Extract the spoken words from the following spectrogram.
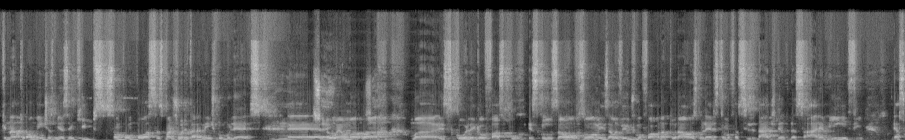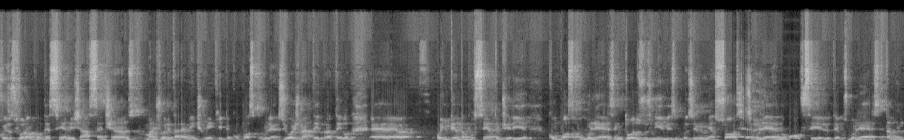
que, naturalmente, as minhas equipes são compostas majoritariamente por mulheres. Uhum, é, não é uma, uma, uma, escolha que eu faço por exclusão aos homens, ela veio de uma forma natural, as mulheres têm uma facilidade dentro dessa área minha, enfim. E as coisas foram acontecendo e já há sete anos, majoritariamente, minha equipe é composta por mulheres. E hoje na Taylor, a Taylor é, 80%, eu diria, composta por mulheres em todos os níveis, inclusive minha sócia é mulher, no conselho temos mulheres e também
